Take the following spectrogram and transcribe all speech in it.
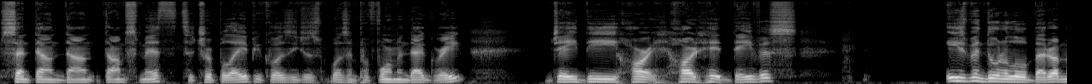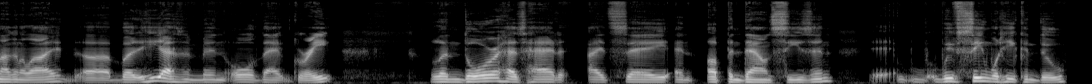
sent down Dom, Dom Smith to AAA because he just wasn't performing that great. JD hard hard hit Davis. He's been doing a little better. I'm not gonna lie, uh, but he hasn't been all that great. Lindor has had, I'd say, an up and down season. We've seen what he can do.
